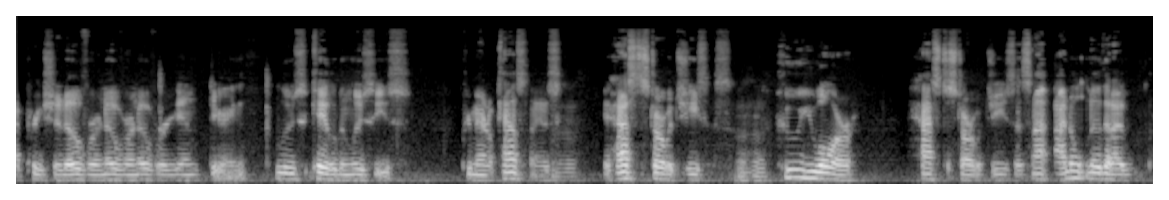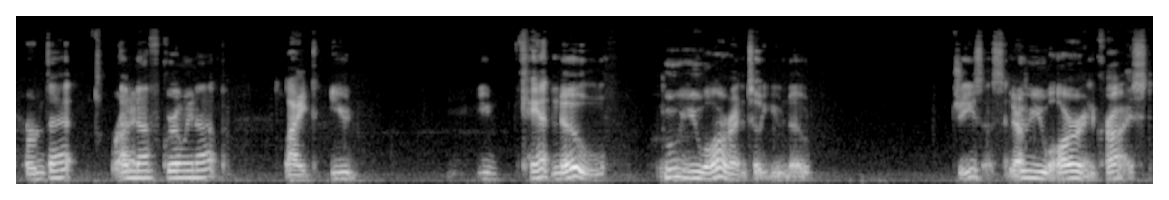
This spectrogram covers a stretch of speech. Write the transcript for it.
I preached it over and over and over again during Lucy, Caleb and Lucy's premarital counseling. Is Mhm. it has to start with Jesus. mm-hmm. Who you are has to start with Jesus. And I, I don't know that I've heard that right enough growing up. Like you, you can't know who Mhm. you are until you know Jesus and Yep. who you are in Christ.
